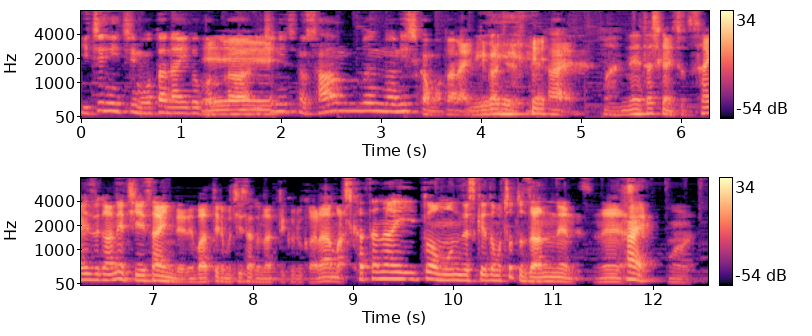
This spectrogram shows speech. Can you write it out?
う、1日持たないどころか、えー1日の3分の2しか持たないって感じですね。えーはい。まあね、確かにちょっとサイズがね、小さいんでね、バッテリーも小さくなってくるから、まあ仕方ないとは思うんですけども、ちょっと残念ですね。。はいい。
